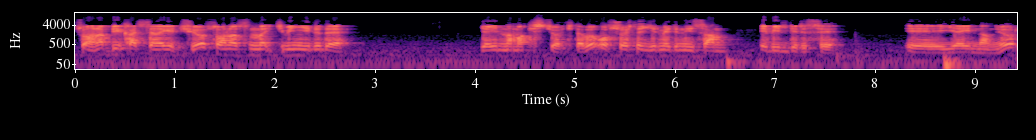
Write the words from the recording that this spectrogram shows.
Sonra birkaç sene geçiyor. Sonrasında 2007'de yayınlamak istiyor kitabı. O süreçte 27 Nisan e-bildirisi e, yayınlanıyor.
